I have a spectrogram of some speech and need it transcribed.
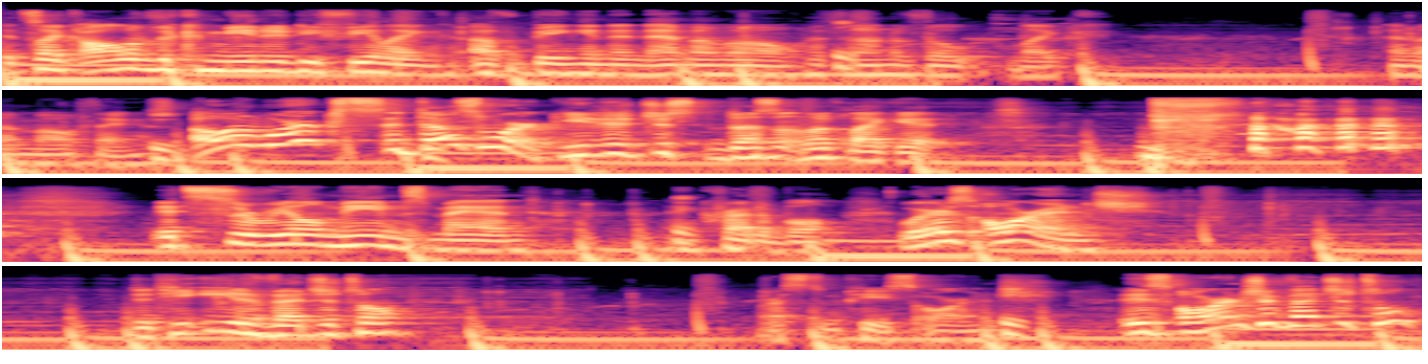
It's like all of the community feeling of being in an MMO with none of the like MMO things. Oh, it works. It does work. It just doesn't look like it. it's surreal memes, man. Incredible. Where's Orange? Did he eat a vegetal? Rest in peace, Orange. Is Orange a vegetal?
